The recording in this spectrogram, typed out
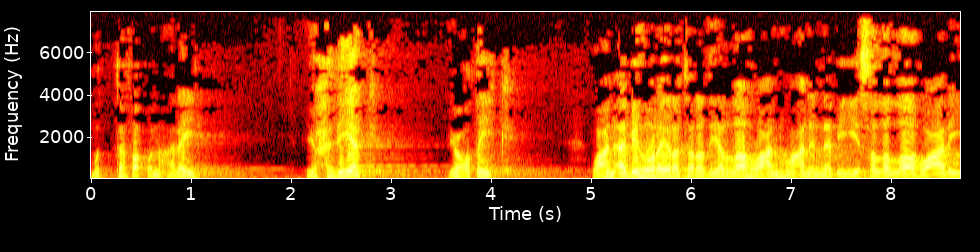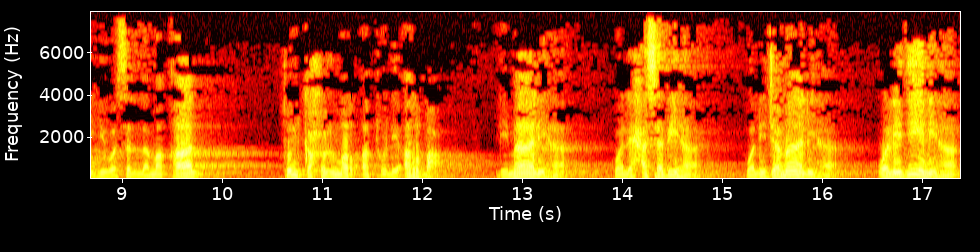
متفق عليه. يحذيك يعطيك. وعن أبي هريرة رضي الله عنه عن النبي صلى الله عليه وسلم قال تنكح المرأة لأربع لمالها ولحسبها ولجمالها ولدينها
